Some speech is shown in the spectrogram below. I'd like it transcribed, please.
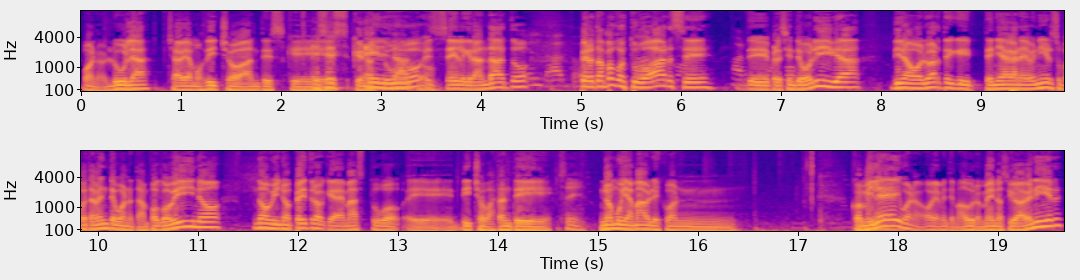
bueno, Lula, ya habíamos dicho antes que, Ese es que no estuvo, dato. ese es el gran dato. El dato. Pero tampoco estuvo. Arce, Arce de presidente de Bolivia. Dina Boluarte, que tenía ganas de venir, supuestamente, bueno, tampoco vino. No vino Petro, que además tuvo eh, dichos bastante Sí. no muy amables con, con Milei. Bueno, obviamente Maduro menos iba a venir.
